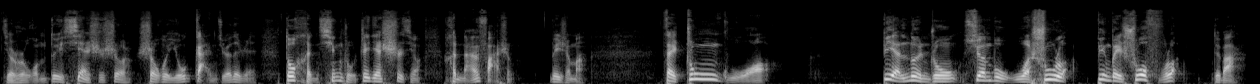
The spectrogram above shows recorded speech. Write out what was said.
就是我们对现实社社会有感觉的人，都很清楚这件事情很难发生。为什么？在中国辩论中宣布我输了，并被说服了，对吧？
